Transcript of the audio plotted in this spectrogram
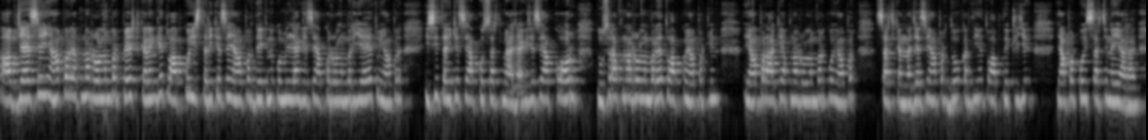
आप जैसे यहाँ पर अपना रोल नंबर पेस्ट करेंगे तो आपको इस तरीके से यहाँ पर देखने को मिल जाएगा जैसे आपका रोल नंबर ये है तो यहाँ पर इसी तरीके से आपको सर्च में आ जाएगा जैसे आपको और दूसरा अपना रोल नंबर है तो आपको यहाँ पर फिर यहाँ पर आके अपना रोल नंबर को यहाँ पर सर्च करना जैसे यहाँ पर दो कर दिए तो आप देख लीजिए यहाँ पर कोई सर्च नहीं आ रहा है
